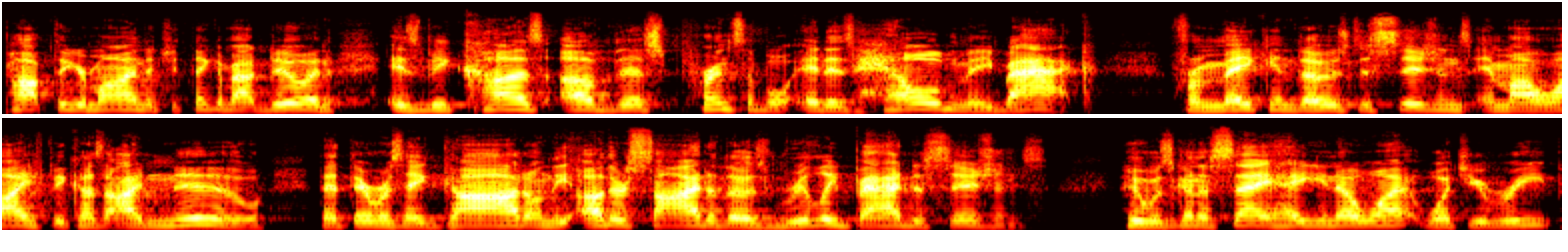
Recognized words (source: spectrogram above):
pop through your mind that you think about doing is because of this principle. It has held me back from making those decisions in my life because I knew that there was a God on the other side of those really bad decisions who was going to say, "Hey, you know what? What you reap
